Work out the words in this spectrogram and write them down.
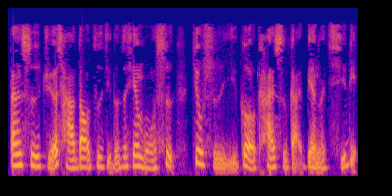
但是觉察到自己的这些模式，就是一个开始改变的起点。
